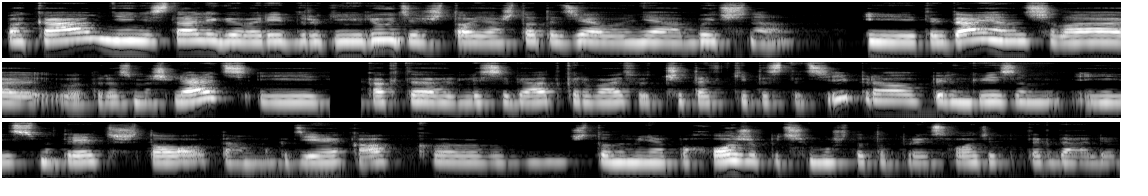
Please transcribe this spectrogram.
пока мне не стали говорить другие люди, что я что-то делаю необычно. И тогда я начала вот размышлять и как-то для себя открывать, вот читать какие-то статьи про билингвизм и смотреть, что там, где, как, э, что на меня похоже, почему что-то происходит и так далее.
